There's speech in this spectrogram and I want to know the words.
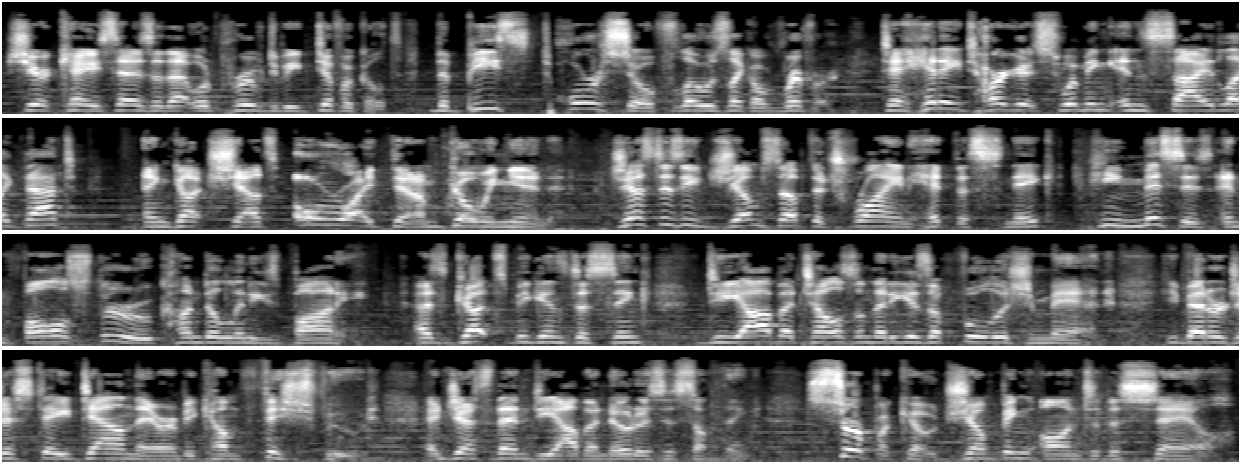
Schierke says that that would prove to be difficult. The beast's torso flows like a river. To hit a target swimming inside like that, and Guts shouts, Alright then, I'm going in. Just as he jumps up to try and hit the snake, he misses and falls through Kundalini's body. As Guts begins to sink, Daiba tells him that he is a foolish man. He better just stay down there and become fish food. And just then, Daiba notices something Serpico jumping onto the sail.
